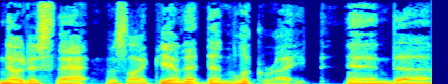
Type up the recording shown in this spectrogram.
noticed that and was like, "Yeah, that doesn't look right." And uh,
